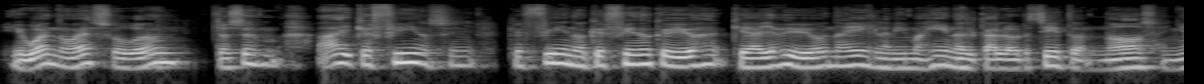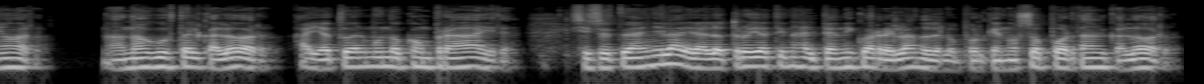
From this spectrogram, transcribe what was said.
Y bueno, eso, weón. Entonces, ay, qué fino, señor. Qué fino, qué fino que, vivas, que hayas vivido en una isla, me imagino, el calorcito. No, señor. No nos gusta el calor. Allá todo el mundo compra aire. Si se te daña el aire, al otro día tienes el técnico arreglándotelo porque no soportan el calor.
